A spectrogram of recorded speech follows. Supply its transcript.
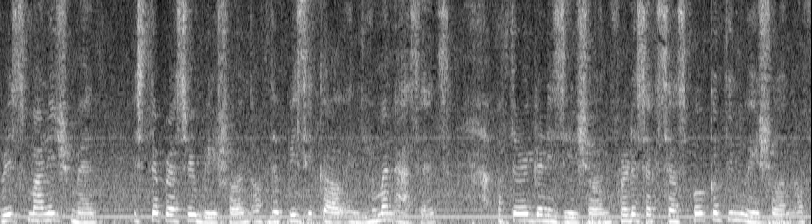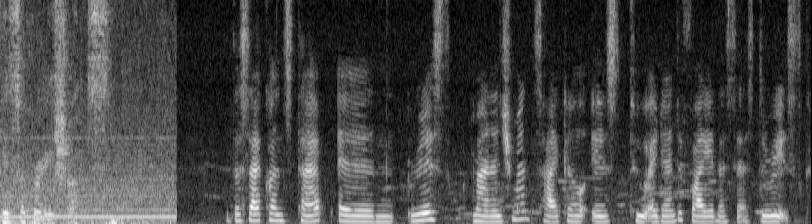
risk management is the preservation of the physical and human assets of the organization for the successful continuation of its operations. The second step in risk management cycle is to identify and assess the risk.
